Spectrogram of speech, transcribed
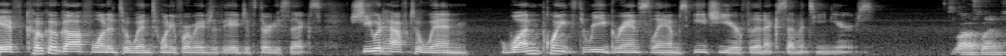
if Coco Gauff wanted to win 24 majors at the age of 36, she would have to win 1.3 Grand Slams each year for the next 17 years. It's a lot of slams.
